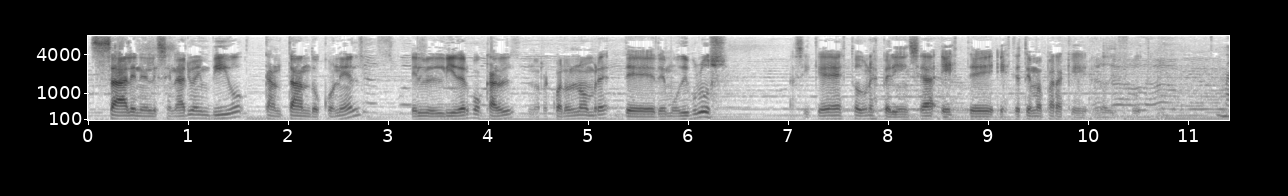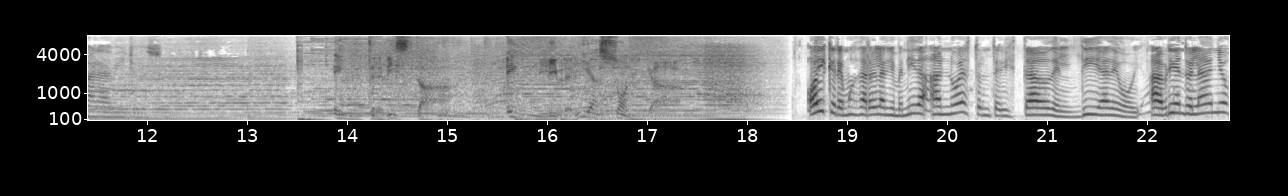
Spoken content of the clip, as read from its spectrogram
sale en el escenario en vivo cantando con él el líder vocal, no recuerdo el nombre, de, de Moody Blues. Así que es toda una experiencia este, este tema para que lo disfruten. Maravilloso. Entrevista en Librería Sónica. Hoy queremos darle la bienvenida a nuestro entrevistado del día de hoy. Abriendo el año,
